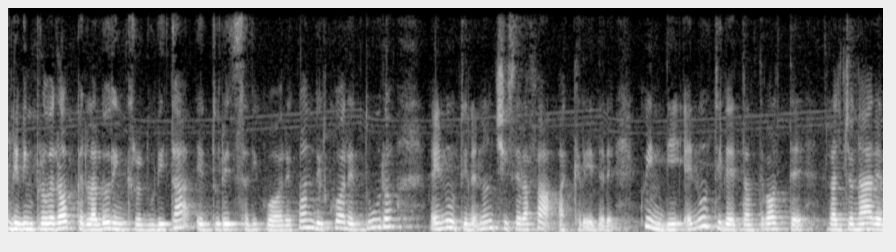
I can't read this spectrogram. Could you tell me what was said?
li rimproverò per la loro incredulità e durezza di cuore. Quando il cuore è duro è inutile, non ci se la fa a credere. Quindi è inutile tante volte ragionare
